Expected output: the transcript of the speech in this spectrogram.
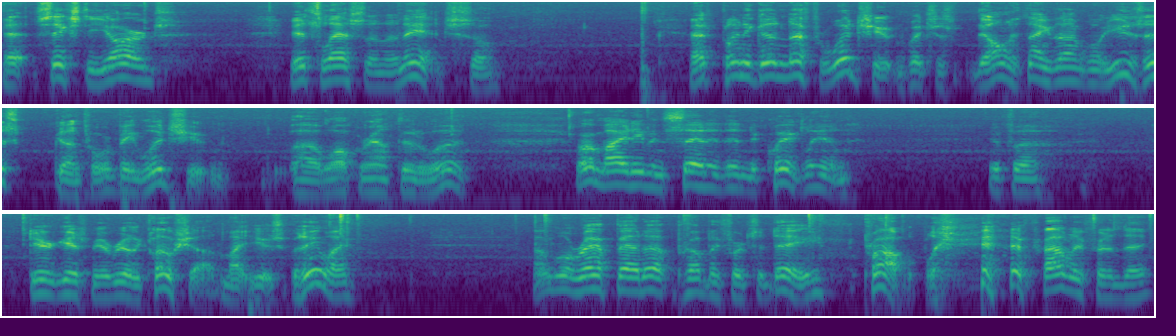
at 60 yards. It's less than an inch, so that's plenty good enough for wood shooting, which is the only thing that I'm going to use this gun for, be wood shooting, uh, walking around through the wood. Or I might even set it into Quigley, and if a deer gives me a really close shot, I might use it. But anyway, I'm going to wrap that up probably for today. Probably. probably for today.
